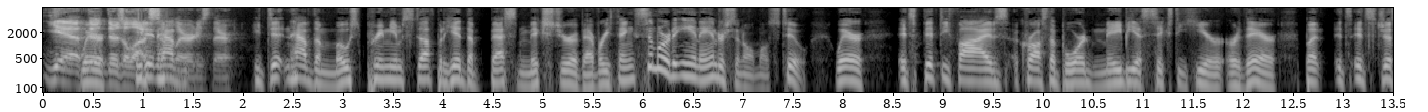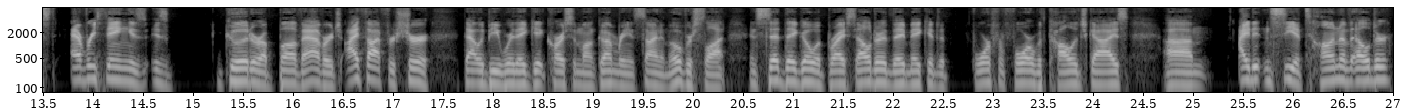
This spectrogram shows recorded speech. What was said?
Yeah, there, there's a lot of didn't have- similarities there. He didn't have the most premium stuff, but he had the best mixture of everything, similar to Ian Anderson almost too, where it's 55s across the board, maybe a 60 here or there, but it's it's just everything is is good or above average. I thought for sure that would be where they get Carson Montgomery and sign him over slot. Instead, they go with Bryce Elder. They make it a four for four with college guys. Um, I didn't see a ton of Elder,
